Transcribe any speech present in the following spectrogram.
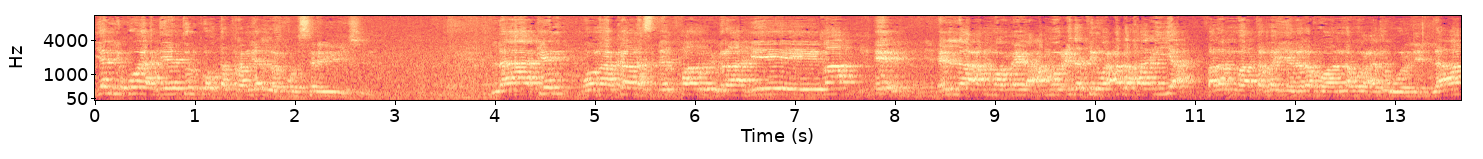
يلي كوي هديه تلقوا تترم يلا كل سرير يسوع. لكن وما كان استغفار إبراهيم إيه إلا عن عن موعدة وعدها إياه. فلما تبين له أنه عدو لله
